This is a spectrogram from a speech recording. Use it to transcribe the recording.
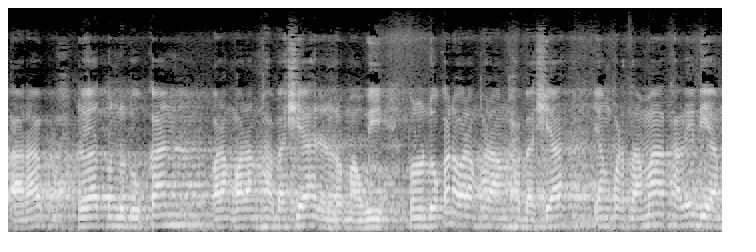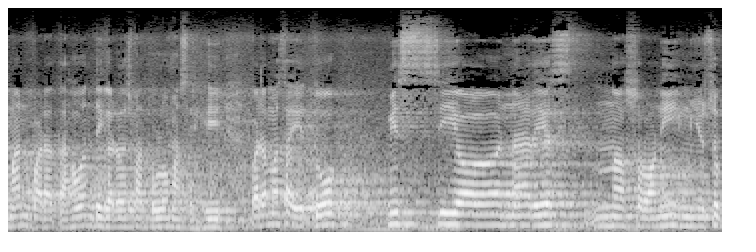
Arab lewat pendudukan orang-orang Habasyah dan Romawi. Pendudukan orang-orang Habasyah yang pertama kali di Yaman pada tahun 340 Masehi. Pada masa itu misionaris Nasrani menyusup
